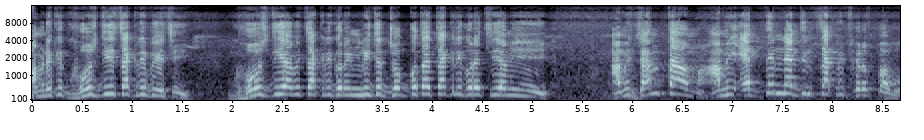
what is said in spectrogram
আমি নাকি ঘোষ দিয়ে চাকরি পেয়েছি। ঘোষ দিয়ে আমি চাকরি করি, নিজের যোগ্যতায় চাকরি করেছি আমি। আমি জানতাম, আমি একদিন না একদিন চাকরি ফেরত পাবো।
